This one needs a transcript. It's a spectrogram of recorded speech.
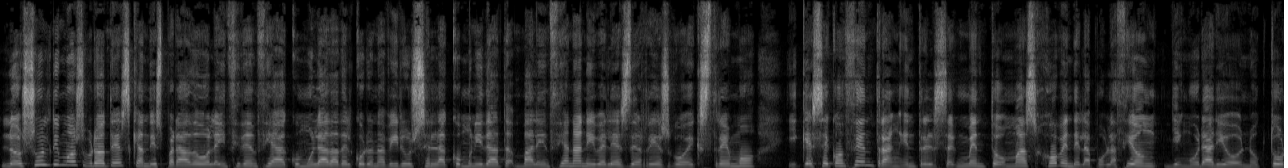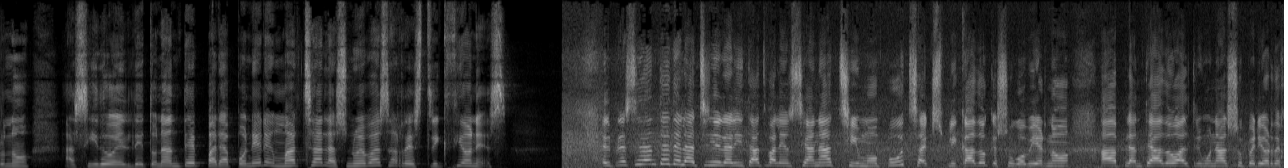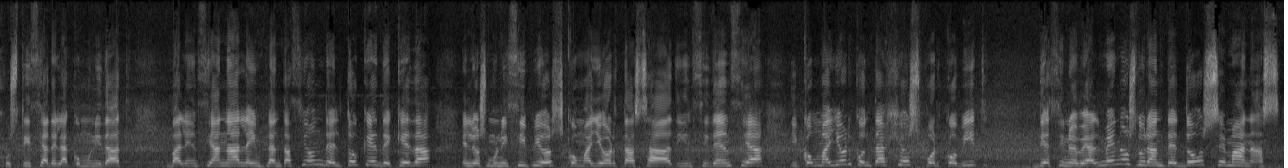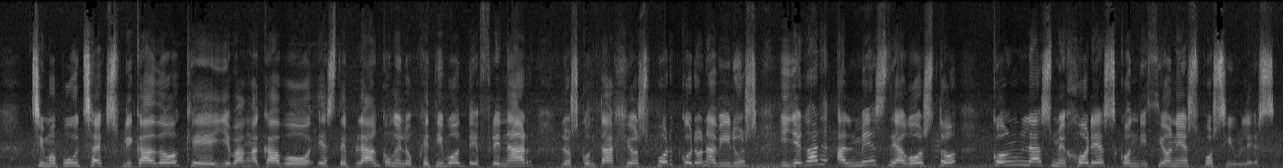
Los últimos brotes que han disparado la incidencia acumulada del coronavirus en la comunidad valenciana a niveles de riesgo extremo y que se concentran entre el segmento más joven de la población y en horario nocturno ha sido el detonante para poner en marcha las nuevas restricciones. El presidente de la Generalitat Valenciana, Chimo Puig, ha explicado que su gobierno ha planteado al Tribunal Superior de Justicia de la Comunidad Valenciana la implantación del toque de queda en los municipios con mayor tasa de incidencia y con mayor contagios por COVID-19, al menos durante dos semanas. Chimo Puig ha explicado que llevan a cabo este plan con el objetivo de frenar los contagios por coronavirus y llegar al mes de agosto con las mejores condiciones posibles.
